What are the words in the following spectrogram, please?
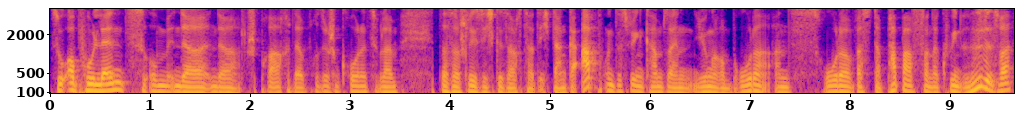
so opulent, um in der, in der Sprache der britischen Krone zu bleiben, dass er schließlich gesagt hat, ich danke ab. Und deswegen kam sein jüngerer Bruder ans Ruder, was der Papa von der Queen Elizabeth war,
